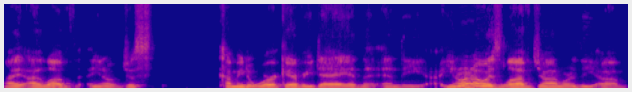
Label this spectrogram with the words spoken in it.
right. I, I love, you know, just coming to work every day and the, and the, you know what I always loved, John, were the, um,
